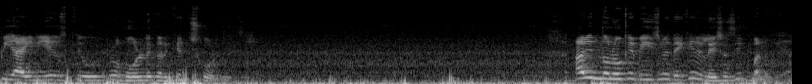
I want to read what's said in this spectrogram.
पी आई है उसके ऊपर होल्ड करके छोड़ दीजिए। अब इन दोनों के बीच में देखिए रिलेशनशिप बन गया।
